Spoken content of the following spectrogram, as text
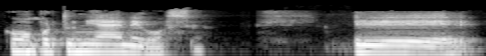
como oportunidad de negocio. Eh,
